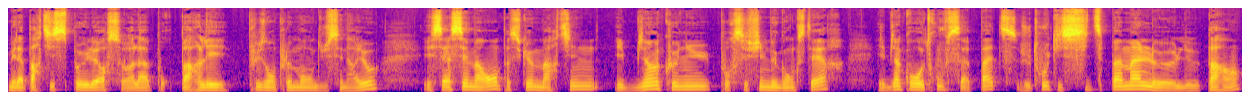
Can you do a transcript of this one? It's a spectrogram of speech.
mais la partie spoiler sera là pour parler plus amplement du scénario. Et c'est assez marrant parce que Martin est bien connu pour ses films de gangsters, et bien qu'on retrouve sa patte, je trouve qu'il cite pas mal euh, le parrain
